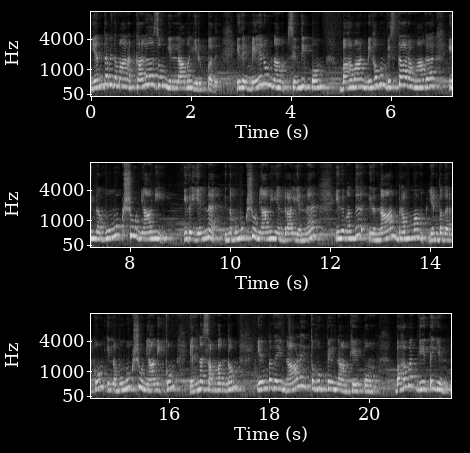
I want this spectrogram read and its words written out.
எந்த விதமான கலர்ஸும் இல்லாமல் இருப்பது. இதை மேலும் நாம் சிந்திப்போம். பகவான் மிகவும் விஸ்தாரமாக இந்த முமுக்ஷு ஞானி இதை என்ன? இந்த முமுக்ஷு ஞானி என்றால் என்ன? இது வந்து இது நான் பிரம்மம் என்பதற்கும் இந்த முமுக்ஷு ஞானிக்கும் என்ன சம்பந்தம் என்பதை நாளை தொகுப்பில் நாம் கேட்போம். பகவத்கீதையின்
